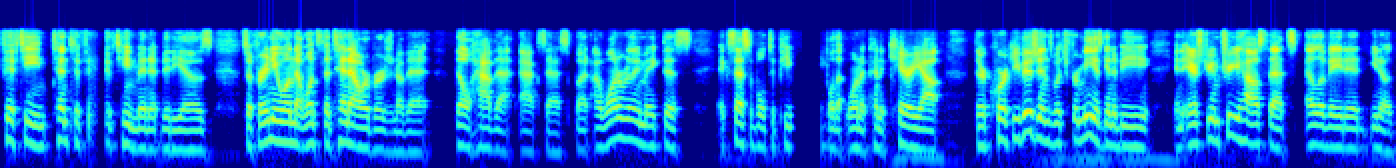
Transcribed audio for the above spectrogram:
15 10 to 15 minute videos. So for anyone that wants the 10 hour version of it they'll have that access. But i want to really make this accessible to people people that want to kind of carry out their quirky visions, which for me is going to be an Airstream treehouse that's elevated, you know,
